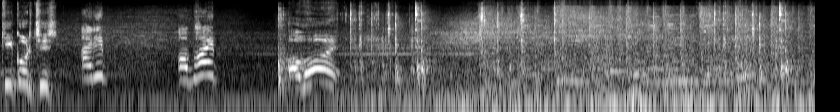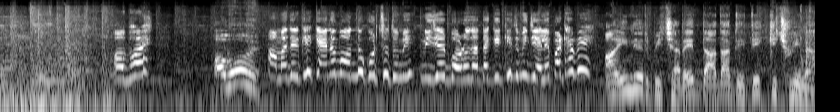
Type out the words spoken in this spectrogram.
কি করছিস? আরে অভয়। অভয়! অভয়! অভয়! আমাদেরকে কেন বন্ধ করছ তুমি? নিজের বড় দাদাকে কি তুমি জেলে পাঠাবে? আইনের বিচারে দাদা দিদি কিছুই না।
